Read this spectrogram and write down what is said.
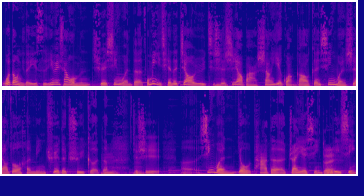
我懂你的意思，因为像我们学新闻的，我们以前的教育其实是要把商业广告跟新闻是要做很明确的区隔的，嗯，就是。呃，新闻有它的专业性、独立性，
